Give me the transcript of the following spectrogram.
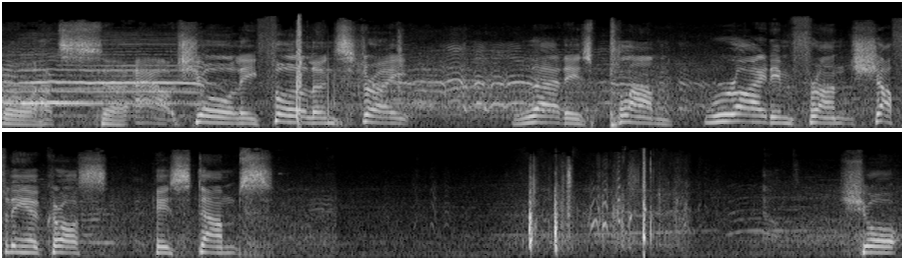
that's uh, out surely, full and straight. That is plumb, right in front, shuffling across his stumps. Short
